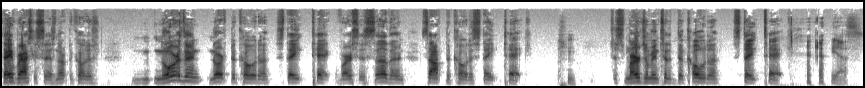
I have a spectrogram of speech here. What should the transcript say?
Dave Braskett says North Dakota's Northern North Dakota State Tech versus Southern South Dakota State Tech. Just merge them into the Dakota State Tech. yes,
